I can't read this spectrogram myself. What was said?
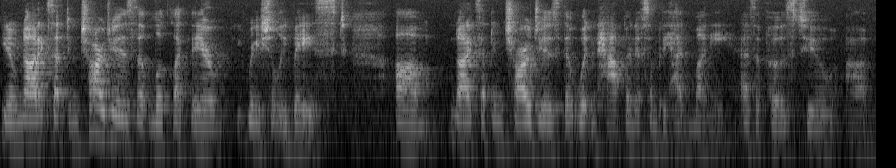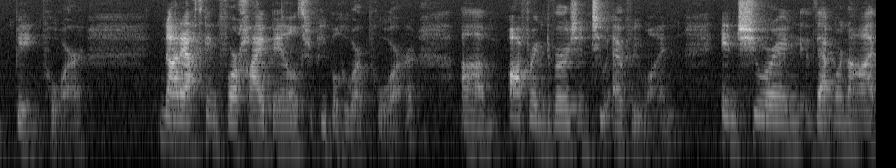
you know, not accepting charges that look like they are racially based, um, not accepting charges that wouldn't happen if somebody had money as opposed to um, being poor, not asking for high bails for people who are poor, um, offering diversion to everyone, ensuring that we're not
